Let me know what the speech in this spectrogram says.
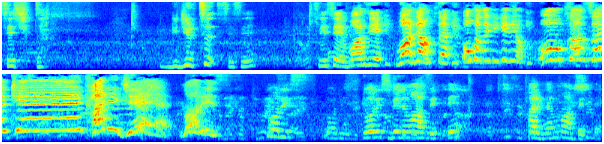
Ses çıktı. Gıcırtı sesi. Neyse var diye var diye attı. Okazaki geliyor. Okazaki kaleci. Loris. Loris. Loris. Loris beni mahvetti. Harbiden mahvetti.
